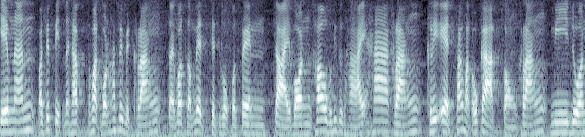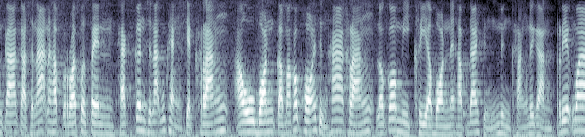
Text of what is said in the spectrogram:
เกมนั้นบาเซติดนะครับสัมผัสบอล 51 ครั้ง จ่ายบอลสำเร็จ 76%จ่ายบอลเข้าพื้นที่สุดท้าย 5 ครั้งครีเอทสร้างสรรค์โอกาส 2ครั้ง มีดวลการกาชนะนะครับ100%แท็กเกิลชนะคู่แข่ง 7 ครั้ง เอาบอลกลับมาครอบครองได้ถึง 5 ครั้ง แล้วก็มีเคลียร์บอลนะครับได้ถึง 1 ครั้งด้วยกัน เรียกว่า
